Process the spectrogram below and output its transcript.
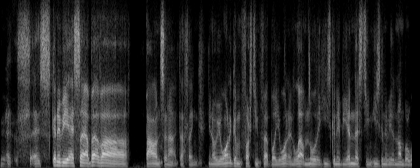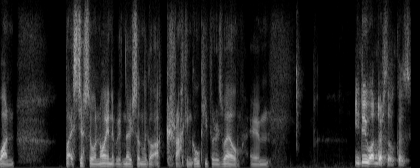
It's it's going to be it's a bit of a balancing act, I think. You know, you want to give him first team football, you want to let him know that he's going to be in this team, he's going to be the number one. But it's just so annoying that we've now suddenly got a cracking goalkeeper as well. Um, You do wonder though, because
